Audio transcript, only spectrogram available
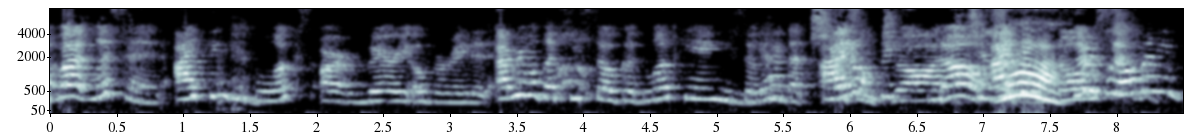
no. but listen, I think his looks are very overrated. Everyone's like, he's so good looking, he's so Yeah, cute. that I don't think, jaw, no, chisel I Yeah. think there's so many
